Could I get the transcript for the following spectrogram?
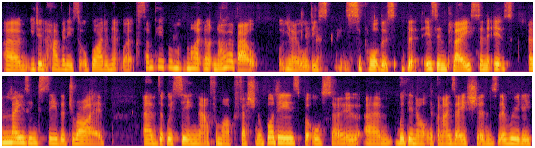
um, you didn't have any sort of wider network, some people mm-hmm. might not know about you know all exactly. these support that's that is in place, and it's amazing to see the drive um, that we're seeing now from our professional bodies, but also um, within our organisations. They really,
